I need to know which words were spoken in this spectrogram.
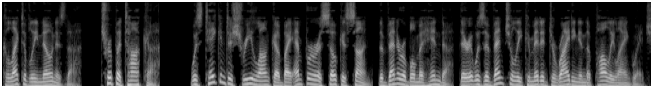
collectively known as the Tripitaka, was taken to Sri Lanka by Emperor Asoka's son, the Venerable Mahinda, there it was eventually committed to writing in the Pali language.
